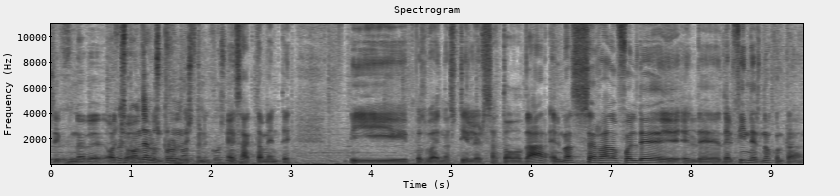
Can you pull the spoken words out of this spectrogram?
Sí, eh, nueve, ocho responde a los pronósticos. Exactamente. Y pues bueno, Steelers a todo dar. El más cerrado fue el de, el de Delfines, ¿no? Contra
